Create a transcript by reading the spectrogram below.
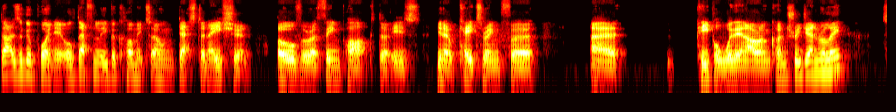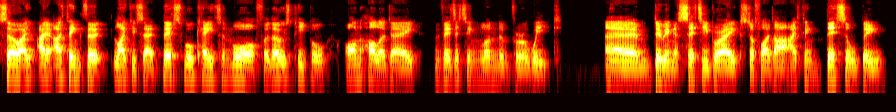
That is a good point. It will definitely become its own destination over a theme park that is, you know, catering for uh, people within our own country generally. So I, I, I think that, like you said, this will cater more for those people on holiday visiting London for a week, um, doing a city break, stuff like that. I think this will be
